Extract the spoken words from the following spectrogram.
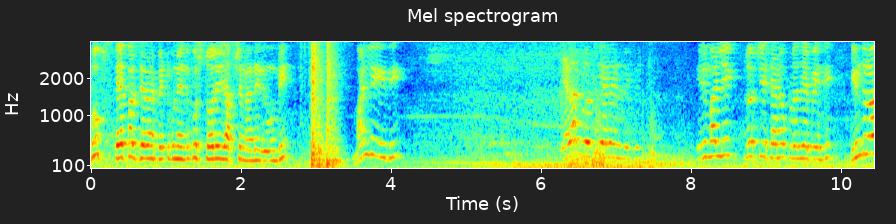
బుక్స్ పేపర్స్ ఏదైనా పెట్టుకునేందుకు స్టోరేజ్ ఆప్షన్ అనేది ఉంది. మళ్ళీ ఇది ఎలా క్లోజ్ చేయాలని ఇది మళ్ళీ క్లోజ్ చేశాను క్లోజ్ అయిపోయింది. ఇందులో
